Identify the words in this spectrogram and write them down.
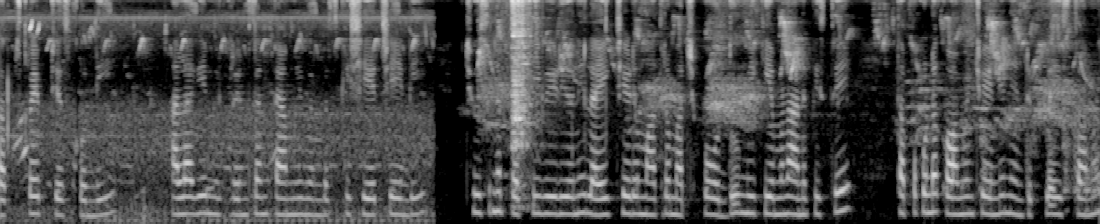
సబ్స్క్రైబ్ చేసుకోండి. అలాగే మీ ఫ్రెండ్స్ అండ్ ఫ్యామిలీ మెంబర్స్కి షేర్ చేయండి. చూసిన ప్రతి వీడియోని లైక్ చేయడం మాత్రం మర్చిపోవద్దు. మీకు ఏమైనా అనిపిస్తే తప్పకుండా కామెంట్ చేయండి నేను రిప్లై ఇస్తాను.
